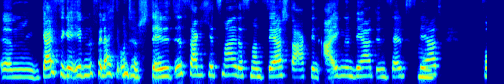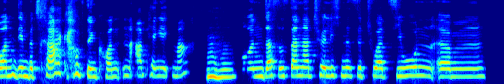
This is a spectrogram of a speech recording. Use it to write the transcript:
ähm, geistiger Ebene vielleicht unterstellt ist, sage ich jetzt mal, dass man sehr stark den eigenen Wert, den Selbstwert mhm von dem Betrag auf den Konten abhängig macht. Mhm. Und das ist dann natürlich eine Situation, ähm,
